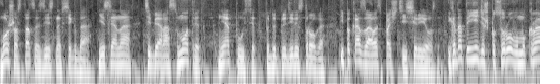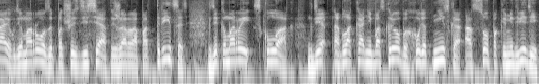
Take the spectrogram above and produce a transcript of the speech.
можешь остаться здесь навсегда. Если она тебя рассмотрит, не отпустит, предупредили строго и показалось почти серьезно. И когда ты едешь по суровому краю, где морозы под 60 и жара под 30, где комары с кулак, где облака небоскребы ходят низко, а сопок и медведей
